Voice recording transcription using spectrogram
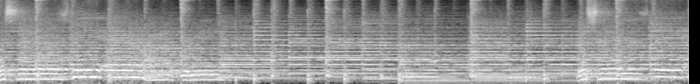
is the air I breathe. This is the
